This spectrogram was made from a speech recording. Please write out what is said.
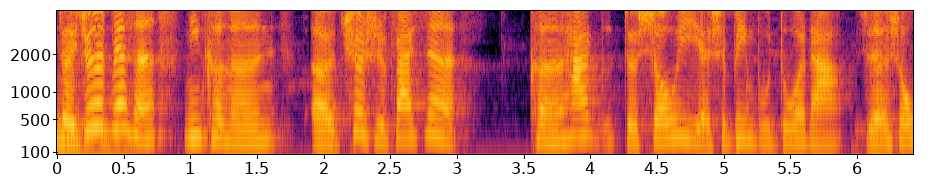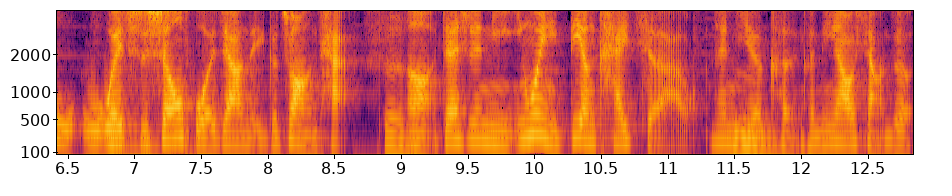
对，就是变成你可能呃，确实发现。可能他的收益也是并不多的、啊，只能说我维持生活这样的一个状态。对，嗯，但是你因为你店开起来了，那你也肯、肯定要想着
